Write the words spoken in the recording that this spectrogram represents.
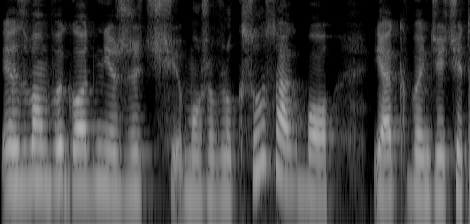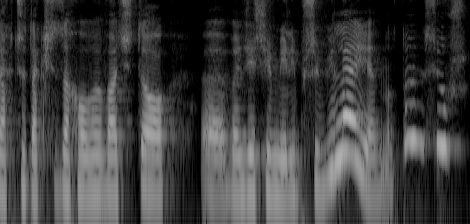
jest Wam wygodnie żyć może w luksusach, bo jak będziecie tak czy tak się zachowywać, to e, będziecie mieli przywileje. No to jest już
